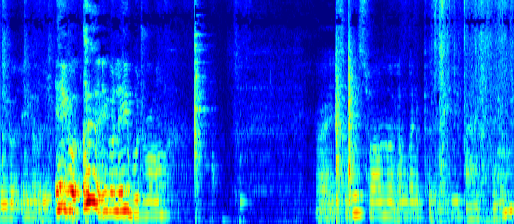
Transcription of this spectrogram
You got, you got, you got, you got labelled wrong. Alright, so this one I'm, I'm going to put two bags in.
